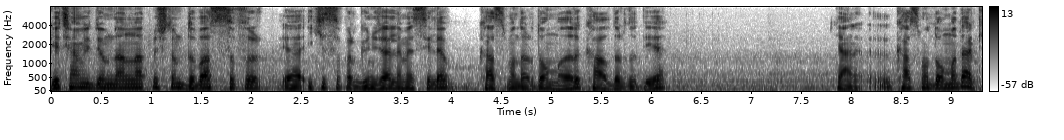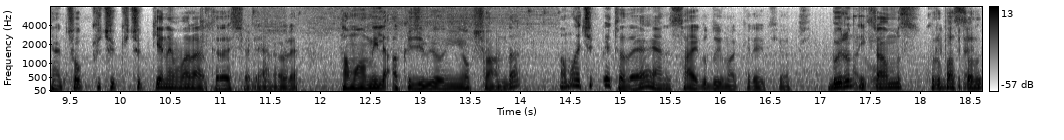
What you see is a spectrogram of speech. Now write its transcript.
Geçen videomda anlatmıştım. The Bus 0 ya 2.0 güncellemesiyle kasmaları donmaları kaldırdı diye. Yani e, kasma donma derken çok küçük küçük gene var arkadaşlar yani öyle tamamıyla akıcı bir oyun yok şu anda. Ama açık betada ya yani saygı duymak gerekiyor. Buyurun ikramımız kuru pastalı.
